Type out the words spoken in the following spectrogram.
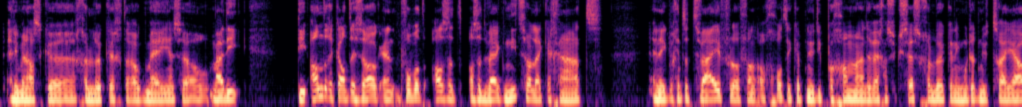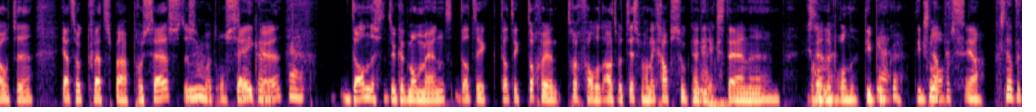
En ik ben hartstikke gelukkig daar ook mee en zo. Maar die, die andere kant is er ook. En bijvoorbeeld als het, als het werk niet zo lekker gaat. En ik begin te twijfelen van, oh god, ik heb nu die programma De Weg naar Succes geluk. En ik moet dat nu try-outen. Ja, het is ook een kwetsbaar proces. Dus ik Mm, word onzeker. Zeker, Ja. Dan is natuurlijk het moment dat ik, dat ik toch weer terugval op het automatisme. Van ik ga op zoek naar die Ja. externe, externe Bronnen. bronnen. Die Ja, boeken, die ik snap blogs. het. Ja. Ik snap het.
